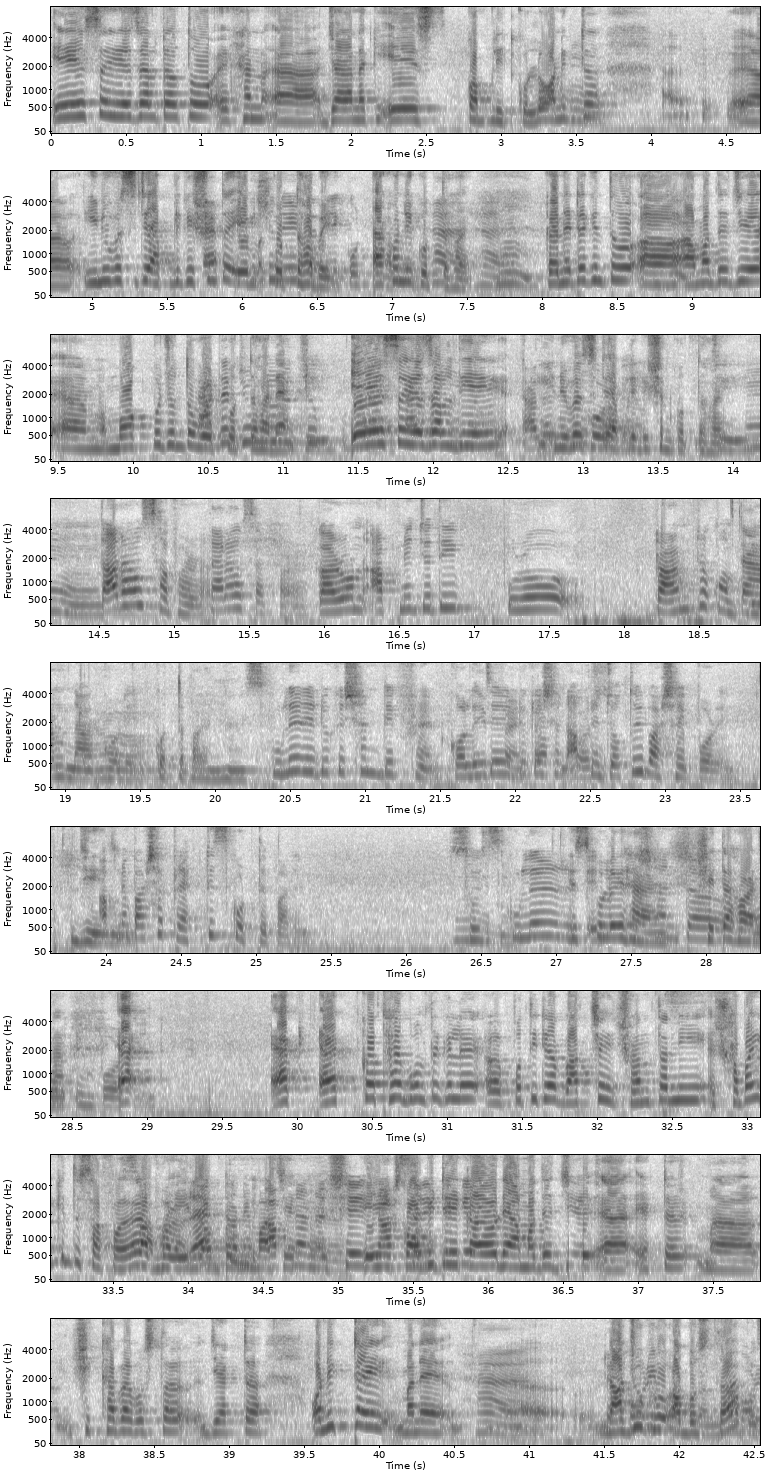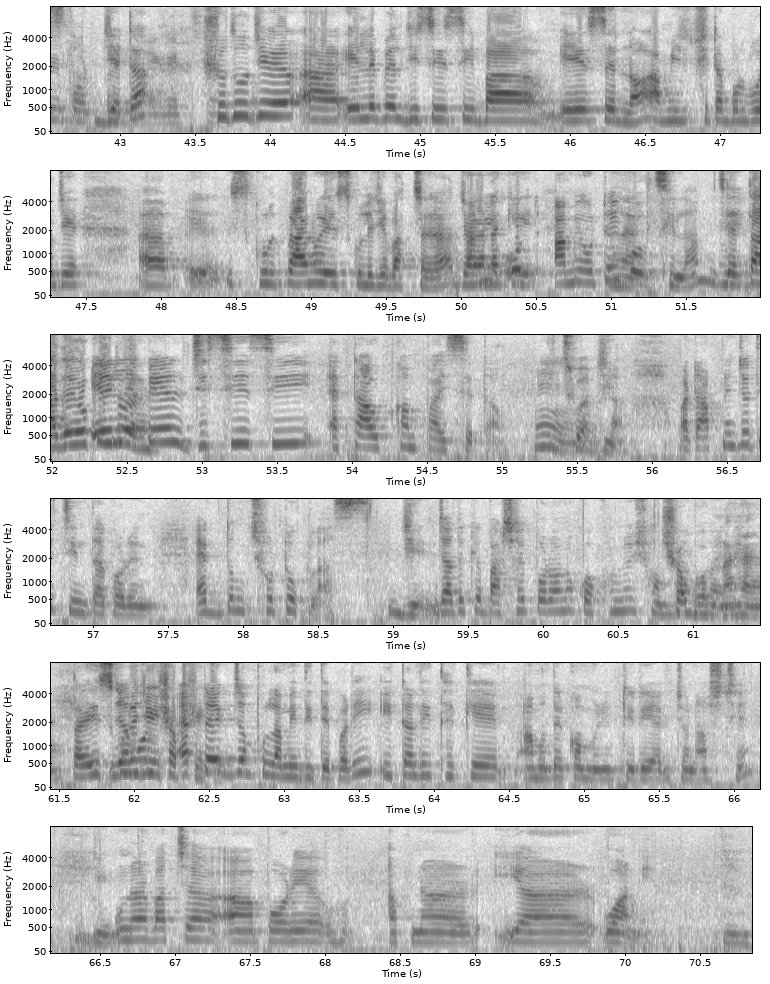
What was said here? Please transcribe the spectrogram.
এএস এর রেজাল্টটাও তো এখানে যারা নাকি এএস কমপ্লিট করল অনেকটা ইউনিভার্সিটি অ্যাপ্লিকেশনটা করতে হবে। এখনই করতে হয় হ্যাঁ, হ্যাঁ। কারণ এটা কিন্তু আহ, আমাদের যে মক পর্যন্ত ওয়েট করতে হয় না জন্য একটু- এএস এর রেজাল্ট দিয়ে ইউনিভার্সিটি অ্যাপ্লিকেশন করতে হয়। তারাও সাফার তারাও সাফার কারণ আপনি যদি পুরো টার্মটা কমপ্লিট না করে করতে পারেন হ্যাঁ। স্কুলের এডুকেশন ডিফারেন্ট কলেজের এডুকেশন আপনি যতই বাসায় পড়েন আপনি বাসায় প্র্যাকটিস করতে পারেন। সো স্কুলের স্কুলে হ্যাঁ সেটা হয় না। এক এক কথায় বলতে গেলে প্রতিটা বাচ্চাই সন্তানই সবাই কিন্তু সাফার আমরা এই লকডাউনের মাঝে এই কোভিডের কারণে আমাদের যে একটা শিক্ষা ব্যবস্থা যে একটা অনেকটাই মানে হ্যাঁ, নাজুক অবস্থা যেটা শুধু যে এ লেভেল জিসিএসসি বা এএস এর নয় আমি সেটা বলব যে স্কুল প্রাইমারি স্কুলে যে বাচ্চারা যারা নাকি আমি ওটাই হ্যাঁ, বলছিলাম যে তাদেরও এ কিন্তু লেভেল জিসিএসসি একটা আউটকাম পাইছে তাও কিছু একটা। বাট আপনি যদি চিন্তা করেন একদম ছোট ক্লাস জি। যাদেরকে বাসায় পড়ানো কখনোই সম্ভব না, হ্যাঁ। তাই স্কুলে যেমন সব একটা। এক্সাম্পল আমি দিতে পারি ইতালি থেকে আমাদের কমিউনিটির একজন আসছেন। ওনার বাচ্চা পড়ে আপনার ইয়ার ওয়ানে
